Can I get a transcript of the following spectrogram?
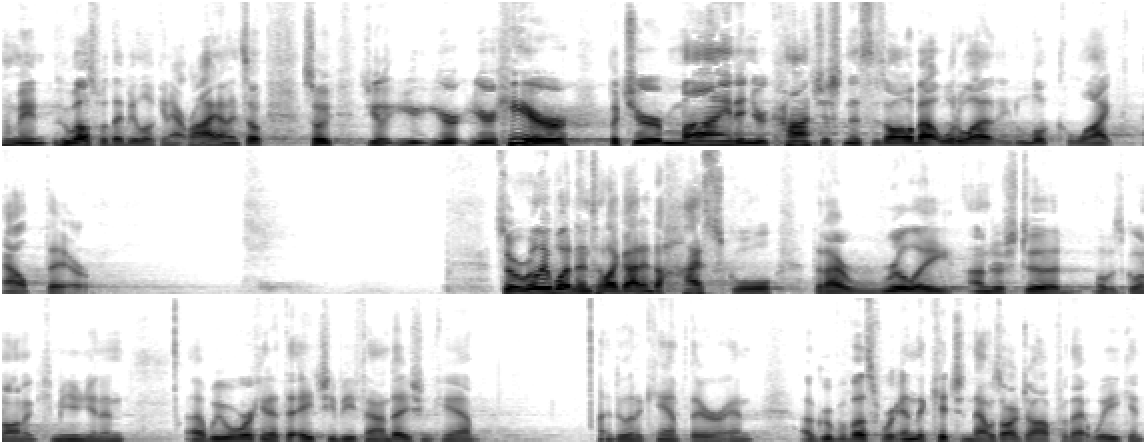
I mean, who else would they be looking at, right? I mean, so, so you, you're, you're here, but your mind and your consciousness is all about what do I look like out there? So it really wasn't until I got into high school that I really understood what was going on in communion. And uh, we were working at the HEB Foundation camp, doing a camp there, and a group of us were in the kitchen. That was our job for that week. And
